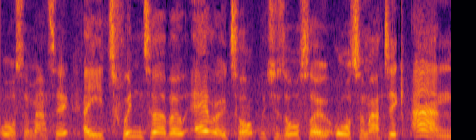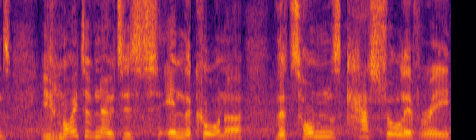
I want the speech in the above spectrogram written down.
automatic, a twin turbo Aerotop, which is also automatic, and you might have noticed in the corner the Tom's Castrol livery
